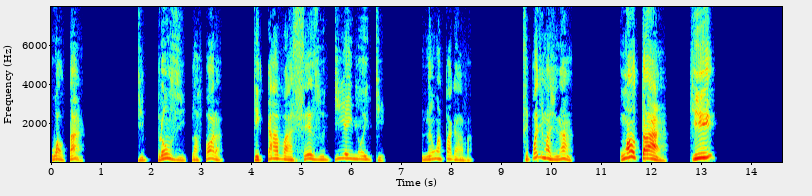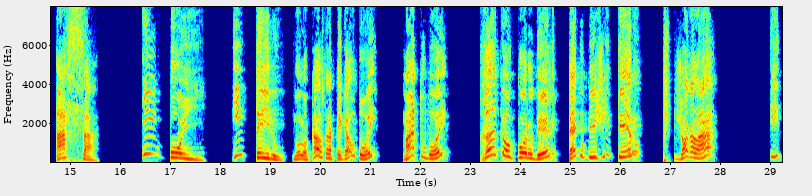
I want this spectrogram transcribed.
o altar de bronze lá fora ficava aceso dia e noite, não apagava. Você pode imaginar um altar que assa um boi inteiro no holocausto era pegar o boi, mata o boi, arranca o couro dele, pega o bicho inteiro, joga lá e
